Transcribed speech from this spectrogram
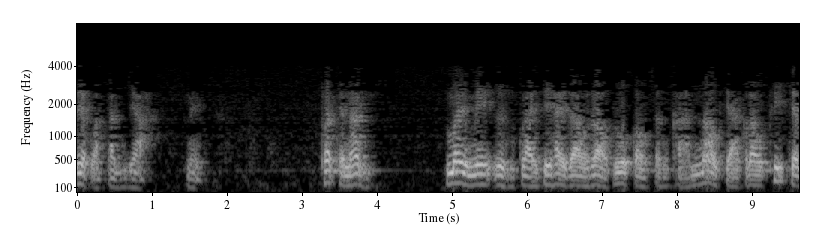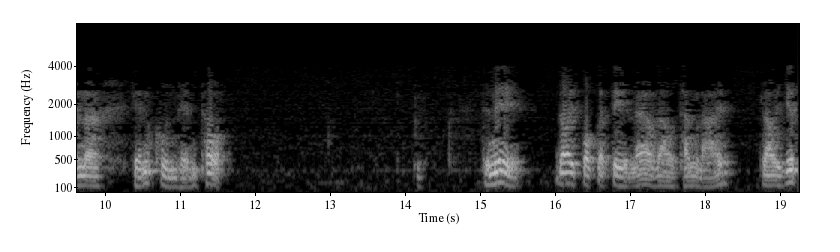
เรียกว่าปัญญาเนี่ยเพราะฉะนั้นไม่มีอื่นไกลที่ให้เรารอบรู้กองสังขาร นอกจากเราพิจารณาเห็นคุณเห็นโทษ ทีนี้โดยปกติแล้วเราทั้งหลาย เรายึด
